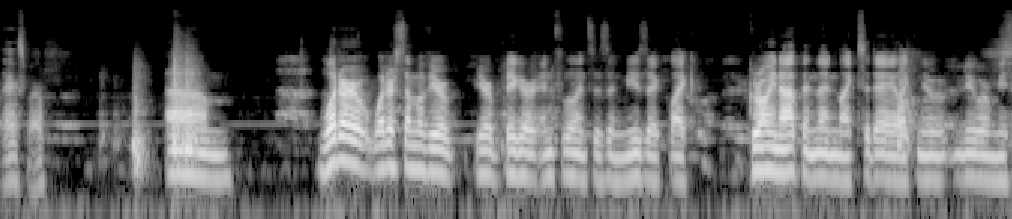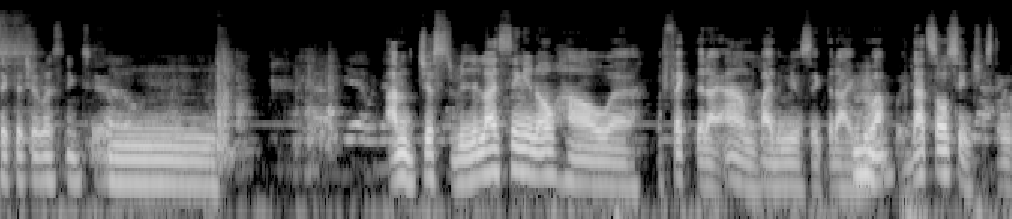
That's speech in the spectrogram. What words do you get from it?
Thanks, man. Um, what are what are some of your your bigger influences in music, like growing up and then like today, like new newer music that you're listening to? Mm, I'm just realizing, you know, how uh, affected I am by the music that I grew Mhm. up with. That's also interesting.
